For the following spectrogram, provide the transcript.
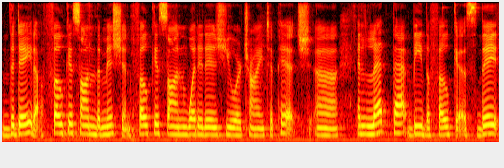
the data, focus on the mission, focus on what it is you are trying to pitch, uh, and let that be the focus. They,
